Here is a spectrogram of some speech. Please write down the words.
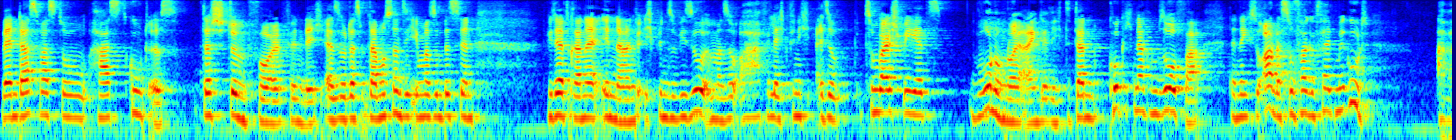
wenn das, was du hast, gut ist. Das stimmt voll, finde ich. Also das, da muss man sich immer so ein bisschen wieder dran erinnern. Ich bin sowieso immer so, ah, vielleicht finde ich, also zum Beispiel jetzt Wohnung neu eingerichtet, dann gucke ich nach dem Sofa, dann denke ich so, ah, das Sofa gefällt mir gut. Aber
